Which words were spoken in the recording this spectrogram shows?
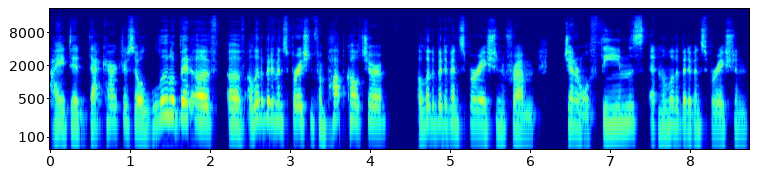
i did that character. So a little bit of of a little bit of inspiration from pop culture a little bit of inspiration from general themes and a little bit of inspiration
